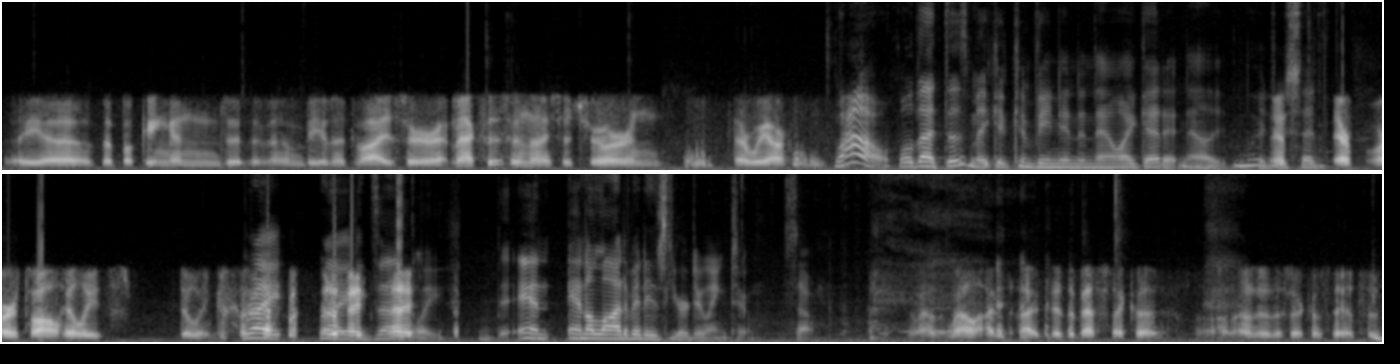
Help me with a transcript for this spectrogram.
the uh, the booking and uh, um, be an advisor at Max's, and I said sure, and there we are. Wow. Well, that does make it convenient, and now I get it. Now, what you said. Therefore, it's all Hilly's doing. Right, right, exactly. And and a lot of it is you're doing too. So, well, well I, I did the best I could under the circumstances.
